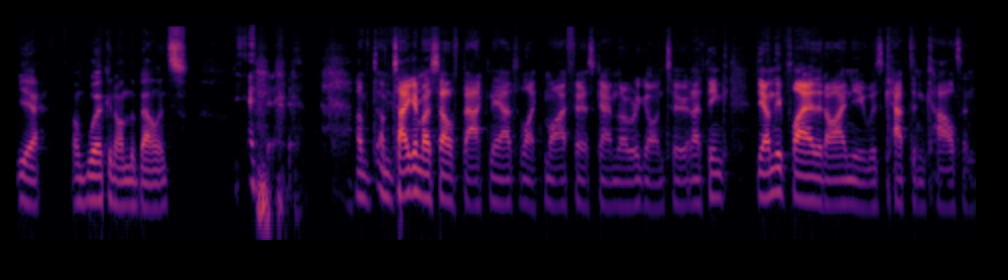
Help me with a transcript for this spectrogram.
yeah, I'm working on the balance. I'm, I'm taking myself back now to like my first game that I would have gone to. And I think the only player that I knew was Captain Carlton.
